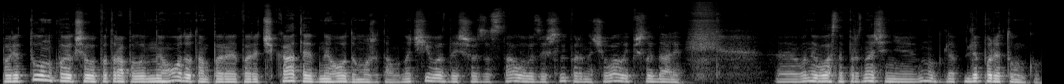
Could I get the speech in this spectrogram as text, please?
порятунку. Якщо ви потрапили в негоду, там пере, перечекати негоду, може там вночі вас десь щось застало, ви зайшли, переночували і пішли далі. Вони, власне, призначені ну, для, для порятунку.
